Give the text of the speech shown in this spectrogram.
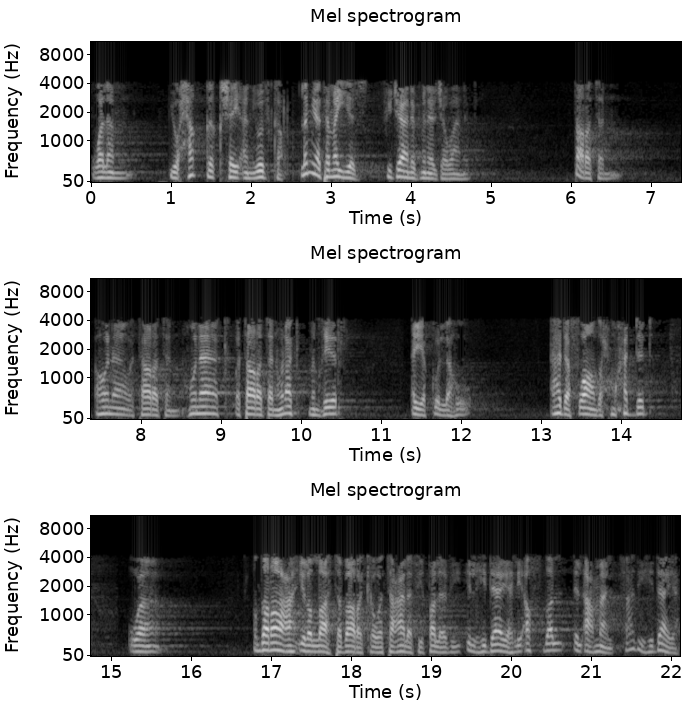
ولم يحقق شيئا يذكر. لم يتميز في جانب من الجوانب. تارة هنا وتارة هناك وتارة هناك من غير أن يكون له هدف واضح محدد وضراعة إلى الله تبارك وتعالى في طلب الهداية لأفضل الأعمال. فهذه هداية.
